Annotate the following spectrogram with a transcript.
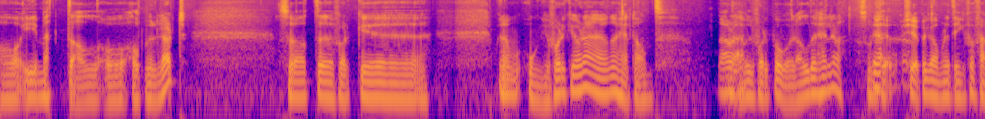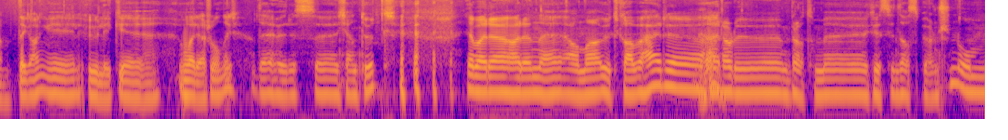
og i metall og alt mulig rart. Så at eh, folk eh, Men om unge folk gjør det, er jo noe helt annet. Det Det er er vel folk på vår alder heller, da, som Ja. kjøper, kjøper gamle ting for femte gang i ulike variasjoner. Det høres eh, kjent ut. Jeg bare har en annen utgave her. Her har du pratet med Kristin Asbjørnsen om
